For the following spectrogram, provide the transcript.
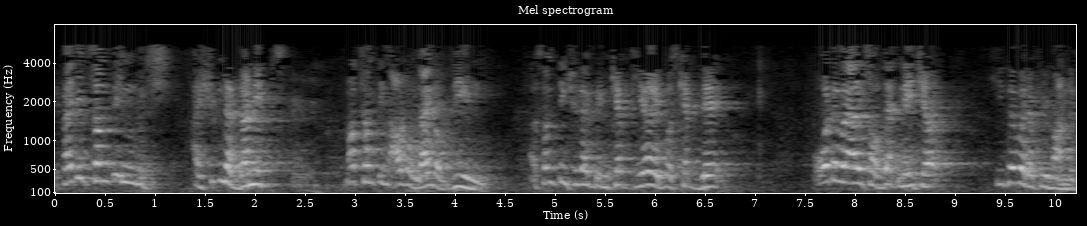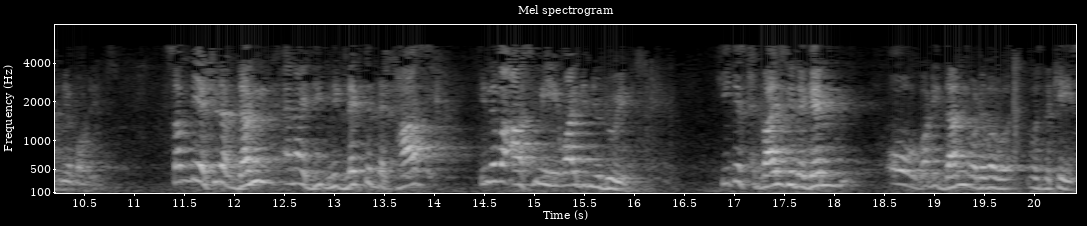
If I did something which I shouldn't have done it, not something out of line of deen, or something should have been kept here, it was kept there, or whatever else of that nature, he never reprimanded me about it. Something I should have done and I did, neglected the task, he never asked me, why didn't you do it? He just advised it again, oh, got it done, whatever was the case.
